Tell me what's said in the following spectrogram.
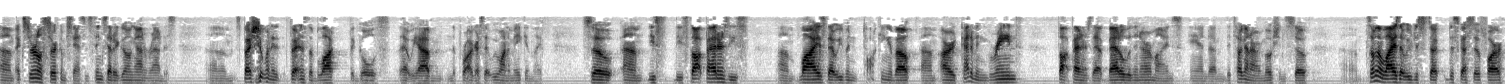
um, external circumstances, things that are going on around us um, especially when it threatens to block the goals that we have and the progress that we want to make in life. So um, these these thought patterns, these um, lies that we've been talking about, um, are kind of ingrained thought patterns that battle within our minds and um, they tug on our emotions. So um, some of the lies that we've just discussed so far.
